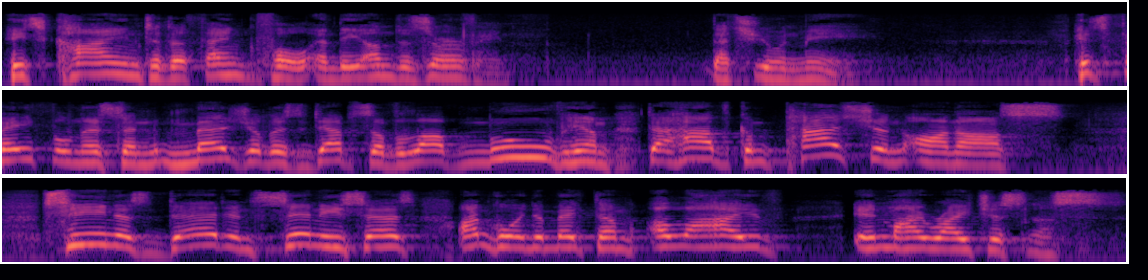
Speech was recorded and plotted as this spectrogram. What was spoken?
He's kind to the thankful and the undeserving. That's you and me. His faithfulness and measureless depths of love move him to have compassion on us. Seen as dead in sin, he says, I'm going to make them alive in my righteousness.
